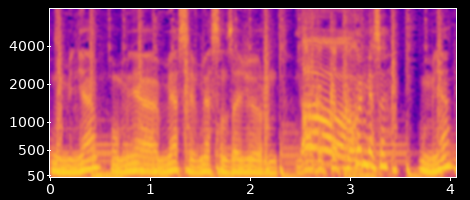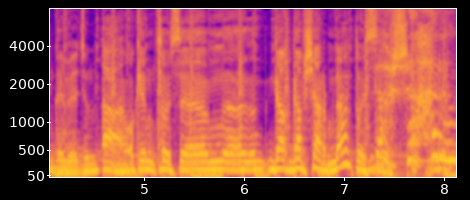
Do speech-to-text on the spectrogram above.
У меня, у меня мясо в мясом завернуто. А, как- как- какое мясо? У меня говядина. А, окей, то есть э, э, гав- гавшарм, да? То есть, э, Гавшарм.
